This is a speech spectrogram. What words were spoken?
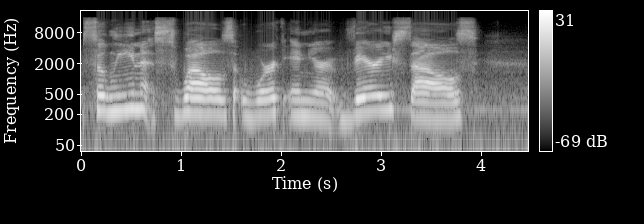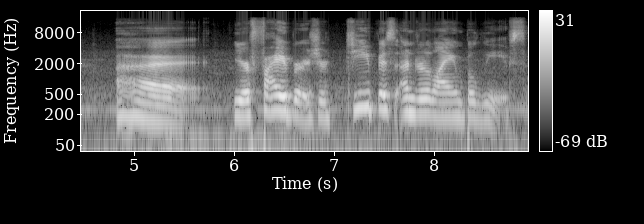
saline swells work in your very cells, uh, your fibers, your deepest underlying beliefs.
